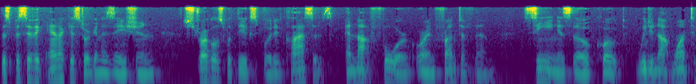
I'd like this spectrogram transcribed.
the specific anarchist organization struggles with the exploited classes, and not for or in front of them, seeing as though, quote, we do not want to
